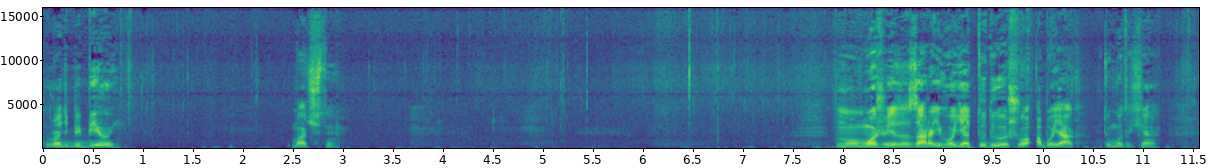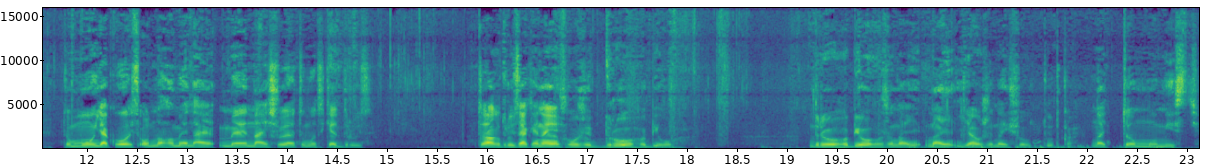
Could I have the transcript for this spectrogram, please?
То вроді би білий. Бачите? Ну, може я зараз його я туди лишу, або як, тому таке. Тому якогось одного ми, най... ми знайшли, тому таке, друзі. Так, друзяки, знайшов вже другого білого. Другого білого вже най... Най... я вже знайшов тут, на тому місці.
